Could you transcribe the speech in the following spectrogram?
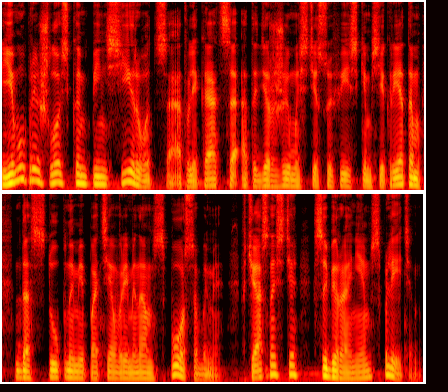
Ему пришлось компенсироваться, отвлекаться от одержимости суфийским секретом доступными по тем временам способами, в частности, собиранием сплетен.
